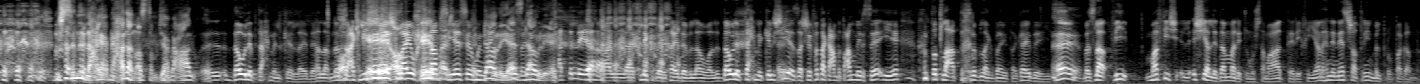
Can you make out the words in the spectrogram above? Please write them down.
مش سنة اللي حيحمي حدا أصلا بده يحمي حاله. الدولة بتحمل كل هيدي هلا بنرجع كليشيه شوي وخطاب سياسي ومن الدولة يس دولة. حط لي إياها على الكليك بيت هيدي بالأول. الدولة بتحمي كل شيء إذا شافتك عم بتعمر ساقية بتطلع بتخرب لك بيتك هيدي هي. بس لا في ما في الأشياء اللي دمرت المجتمعات تاريخيا هن ناس شاطرين بالبروباغندا.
